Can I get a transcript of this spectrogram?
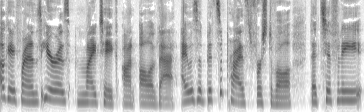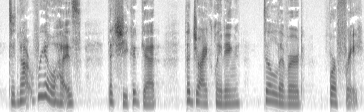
Okay, friends, here is my take on all of that. I was a bit surprised, first of all, that Tiffany did not realize that she could get the dry cleaning delivered for free.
